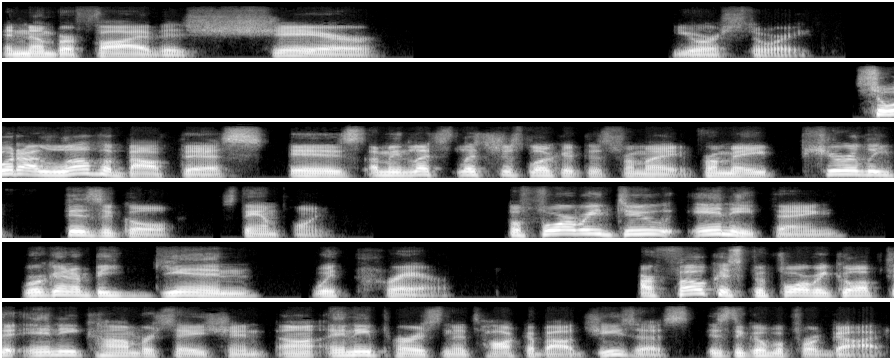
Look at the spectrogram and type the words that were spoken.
And number five is share your story. So what I love about this is, I mean, let's let's just look at this from a from a purely physical standpoint. Before we do anything, we're going to begin with prayer. Our focus before we go up to any conversation, uh, any person to talk about Jesus, is to go before God.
